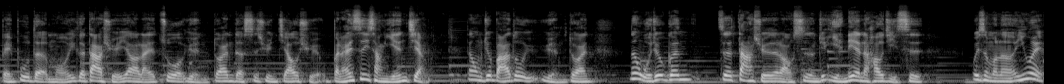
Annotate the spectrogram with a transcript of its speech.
北部的某一个大学要来做远端的视讯教学，本来是一场演讲，但我们就把它做远端。那我就跟这大学的老师呢，就演练了好几次。为什么呢？因为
